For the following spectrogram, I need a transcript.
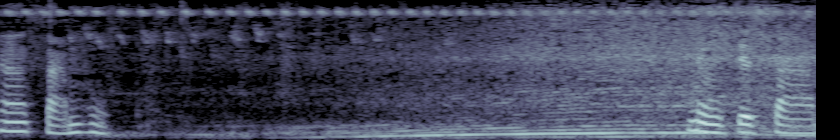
ห้าสามหก หนึ่งเจ็ดสาม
